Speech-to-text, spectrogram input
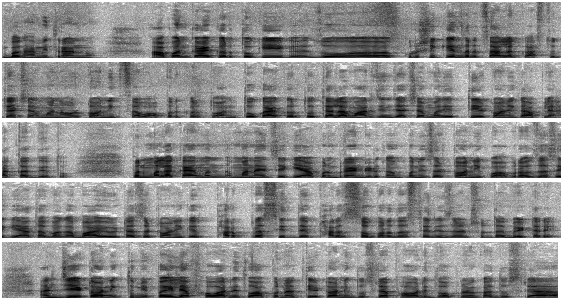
बघा मित्रांनो आपण काय करतो की जो कृषी केंद्र चालक असतो त्याच्या मनावर टॉनिकचा वापर करतो आणि तो काय करतो त्याला मार्जिन ज्याच्यामध्ये ते टॉनिक आपल्या हातात देतो. पण मला काय म्हण म्हणायचं की आपण ब्रँडेड कंपनीचं टॉनिक वापरावं. जसं की आता बघा बायोविटाचं टॉनिक आहे फार प्रसिद्ध आहे फार जबरदस्त आहे रिझल्टसुद्धा बेटर आहे. आणि जे टॉनिक तुम्ही पहिल्या फवारणीत वापरणार ते टॉनिक दुसऱ्या फवारणीत वापरू नका. दुसऱ्या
